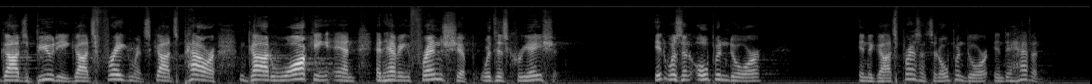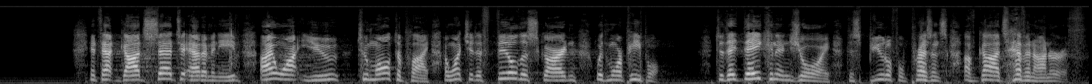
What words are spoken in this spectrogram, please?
God's beauty, God's fragrance, God's power, God walking and, and having friendship with His creation. It was an open door into God's presence, an open door into heaven. In fact, God said to Adam and Eve, I want you to multiply. I want you to fill this garden with more people. so that they can enjoy this beautiful presence of God's heaven on earth.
